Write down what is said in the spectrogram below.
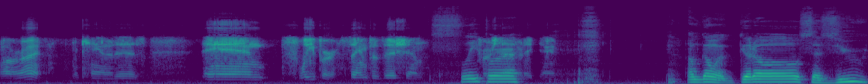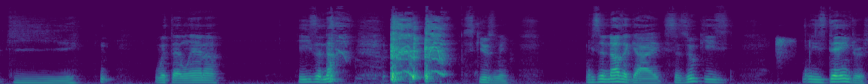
All right, McCann it is, and sleeper, same position. Sleeper. I'm going good old Suzuki with Atlanta. He's another. excuse me. He's another guy. Suzuki's he's dangerous.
